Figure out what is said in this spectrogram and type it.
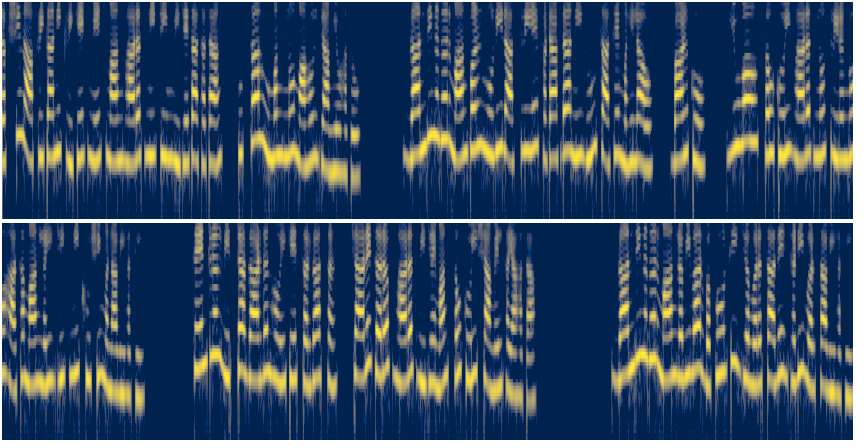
દક્ષિણ આફ્રિકાની ક્રિકેટ મેચ માંગ ભારતની ટીમ વિજેતા થતાં ઉત્સાહ ઉમંગનો માહોલ જામ્યો હતો. ગાંધીનગર માંગ પણ મોડી રાત્રિએ ફટાકડાની ધૂમ સાથે મહિલાઓ, બાળકો, યુવાઓ સૌ કોઈ ભારતનો ત્રિરંગો હાથમાં લઈ જીતની ખુશી મનાવી હતી. સેન્ટ્રલ વિસ્ટા ગાર્ડન હોય કે સરગાસણ, ચારે તરફ ભારત વિજયમાં સૌ કોઈ સામેલ થયા હતા. ગાંધીનગર માંગ રવિવાર બપોરથી જ વરસાદે ઝડી વરસાવી હતી.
